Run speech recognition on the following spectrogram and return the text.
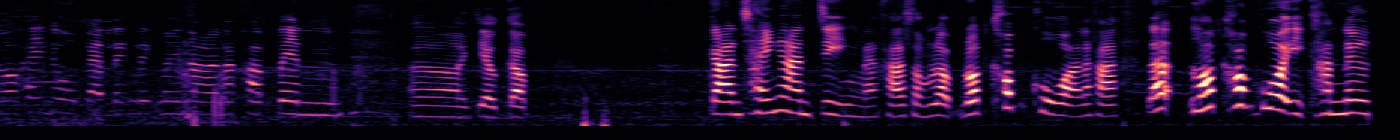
ก็ให้ดูกันเล็กๆน้อยๆนะคะ เป็นเอ่อเกี่ยวกับ การใช้งานจริงนะคะสำหรับรถครอบครัวนะคะ และรถครอบครัวอีกคันหนึ่ง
